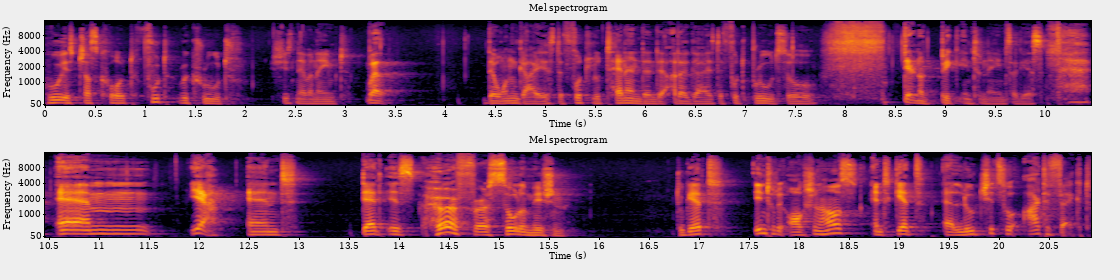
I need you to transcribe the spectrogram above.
who is just called Foot Recruit. She's never named. Well, the one guy is the Foot Lieutenant and the other guy is the Foot Brute, so they're not big into names, I guess. Um, yeah, and that is her first solo mission to get into the auction house and get a Lou Jitsu artifact.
